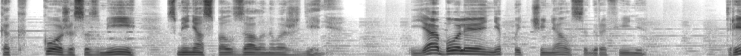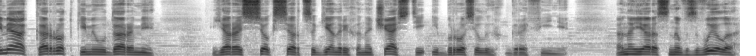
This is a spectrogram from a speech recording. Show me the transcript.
как кожа со змеи, с меня сползало наваждение. Я более не подчинялся графине. Тремя короткими ударами я рассек сердце Генриха на части и бросил их графине. Она яростно взвыла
